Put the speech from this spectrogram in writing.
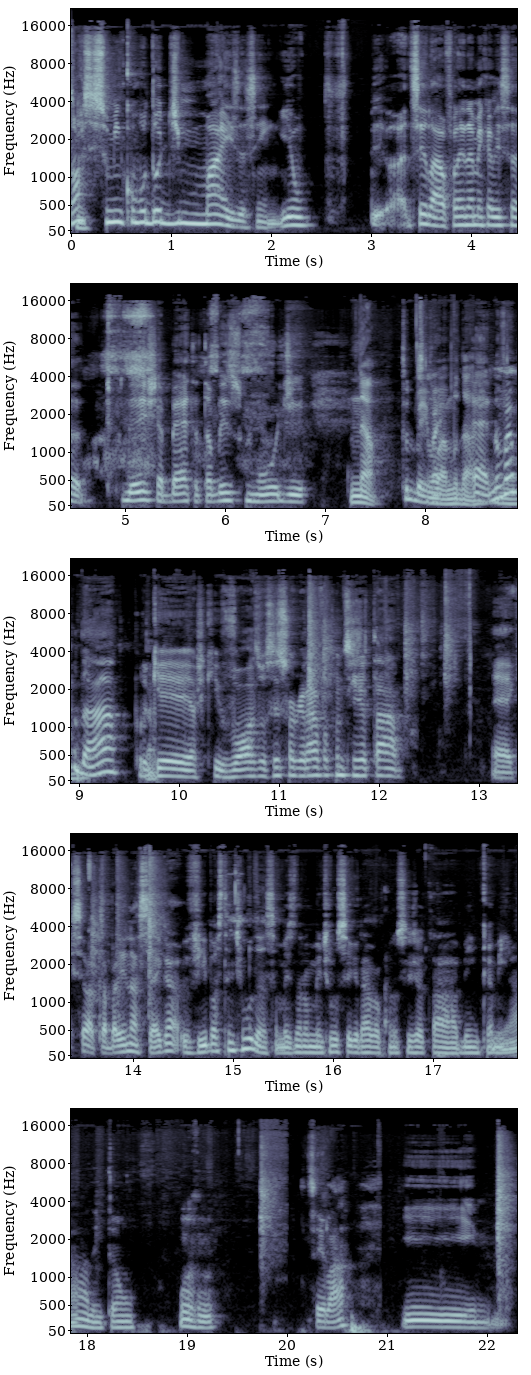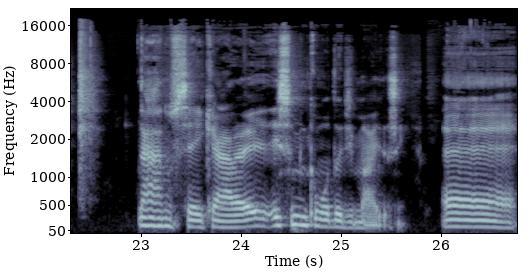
Nossa, isso me incomodou demais, assim. E eu, eu- sei lá, eu falei na minha cabeça, tipo, deixa, beta, talvez isso mude. Não, Tudo bem, vai. não vai mudar. É, não vai Não. mudar, porque acho que voz você só grava quando você já tá. É, que sei lá, trabalhei na SEGA, vi bastante mudança, mas normalmente você grava quando você já tá bem encaminhado, então Uhum. sei lá. E. Ah, não sei, cara. Isso me incomodou demais, assim. É,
